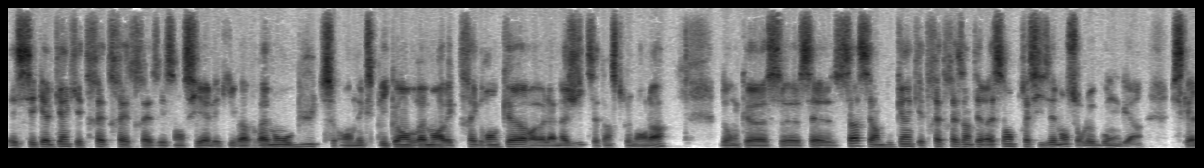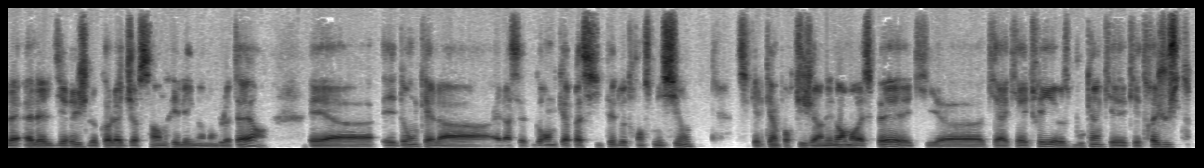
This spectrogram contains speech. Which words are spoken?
Et c'est quelqu'un qui est très, très, très essentiel et qui va vraiment au but en expliquant vraiment avec très grand cœur euh, la magie de cet instrument-là. Donc ça, c'est un bouquin qui est très très intéressant précisément sur le gong, hein, puisqu'elle elle, elle, dirige le College of Sound Healing en Angleterre, et, et donc elle a, elle a cette grande capacité de transmission c'est quelqu'un pour qui j'ai un énorme respect et qui, euh, qui, a, écrit euh, ce bouquin qui est, très juste.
